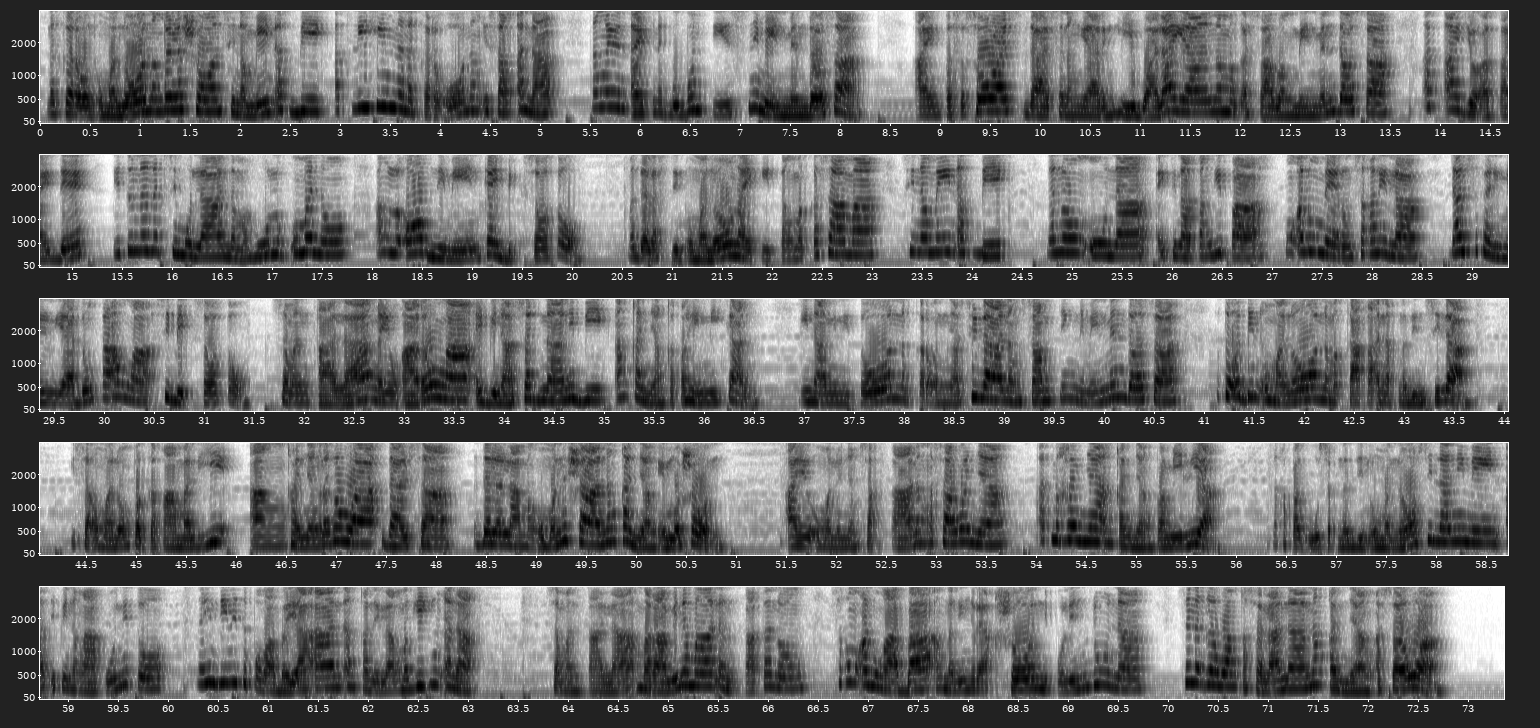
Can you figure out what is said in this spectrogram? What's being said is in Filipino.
Nagkaroon umano ng relasyon sina Maine at Vic at lihim na nagkaroon ng isang anak na ngayon ay pinagbubuntis ni Maine Mendoza. Ayon pa sa source dahil sa nangyaring hiwalayan ng mag-asawang Maine Mendoza at Ayo Atayde, dito na nagsimula na mahulog umano ang loob ni Maine kay Vic Soto. Madalas din umano nakikitang magkasama sina Maine at Vic na noong una ay tinatanggi pa kung anong meron sa kanila dahil sa pamilyadong tao nga si Vic Soto. Samantala, ngayong araw nga ay binasag na ni Vic ang kanyang katahimikan. Inamin nito, nagkaroon nga sila ng something ni Maine Mendoza, totoo din umano na magkakaanak na din sila. Isa umanong pagkakamali ang kanyang nagawa dahil sa nadala lamang umano siya ng kanyang emosyon. Ayaw umano niyang sakta ng asawa niya at mahal niya ang kanyang pamilya. Nakapag-usap na din umano sila ni Maine at ipinangako nito na hindi nito pababayaan ang kanilang magiging anak. Samantala, marami naman ang nagtatanong sa kung ano nga ba ang naging reaksyon ni Pauline Luna sa nagawang kasalanan ng kanyang asawa.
